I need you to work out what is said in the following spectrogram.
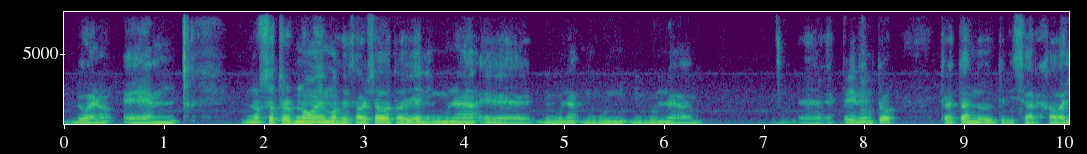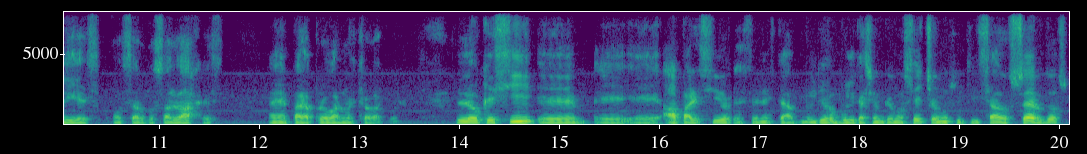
Bueno, em, nosotros no hemos desarrollado todavía ninguna, eh, ninguna ningún, eh, experimento tratando de utilizar jabalíes o cerdos salvajes eh, para probar nuestra vacuna. Lo que sí eh, eh, ha aparecido es en esta última publicación que hemos hecho, hemos utilizado cerdos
